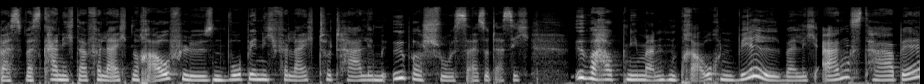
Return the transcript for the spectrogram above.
was, was kann ich da vielleicht noch auflösen? Wo bin ich vielleicht total im Überschuss? Also, dass ich überhaupt niemanden brauchen will, weil ich Angst habe,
